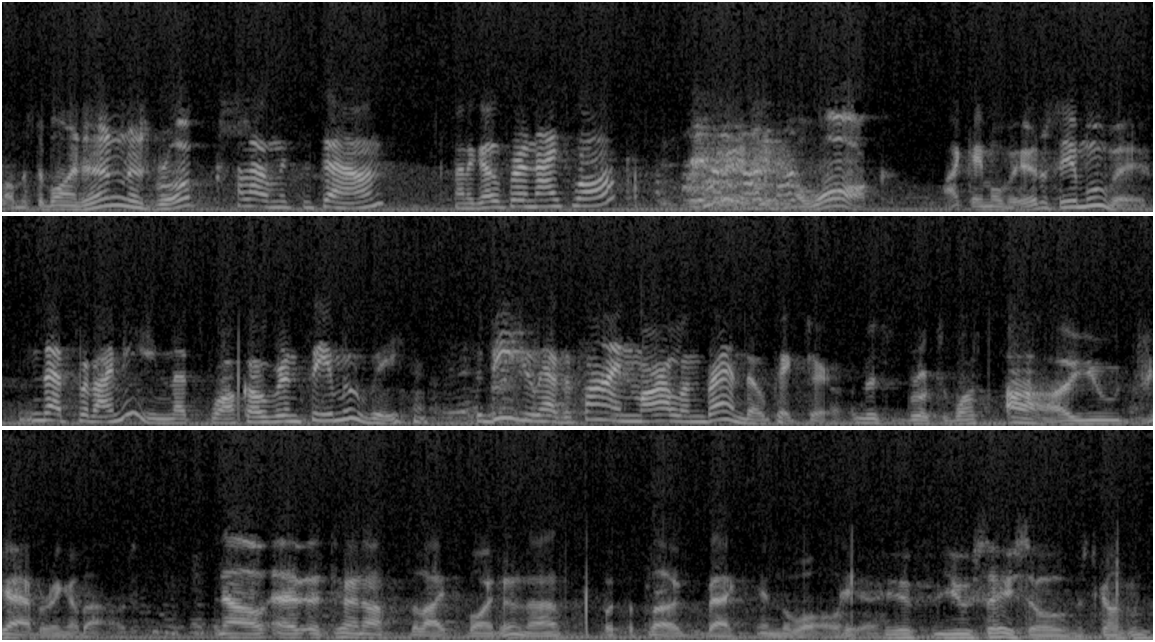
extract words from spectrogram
Well, Mr. Boynton, Miss Brooks. Hello, Mr. Stone. Want to go for a nice walk? A walk. I came over here to see a movie. That's what I mean. Let's walk over and see a movie. The Bijou has a fine Marlon Brando picture. Miss Brooks, what are you jabbering about? Now, uh, uh, turn off the lights, Boynton, and I'll put the plug back in the wall here. If you say so, Mr. Conklin.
